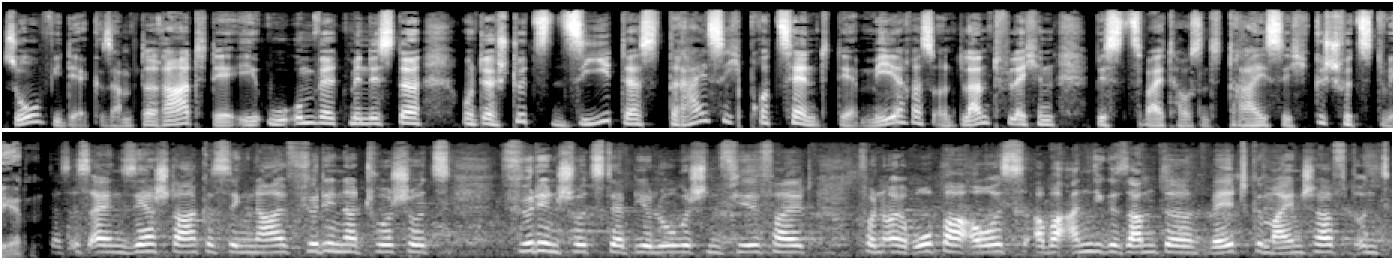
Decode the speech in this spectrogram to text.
So wie der gesamte Rat der EU-Umweltminister unterstützt sie, dass 30 Prozent der Meeres- und Landflächen bis 2030 geschützt werden. Das ist ein sehr starkes Signal für den Naturschutz, für den Schutz der biologischen Vielfalt von Europa aus, aber an die gesamte Weltgemeinschaft und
